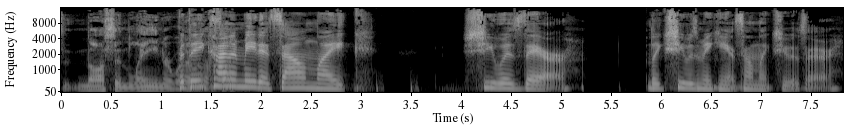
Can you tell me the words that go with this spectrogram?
Nawson Lane or whatever. But they the kind of made it sound like she was there. Like she was making it sound like she was there.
